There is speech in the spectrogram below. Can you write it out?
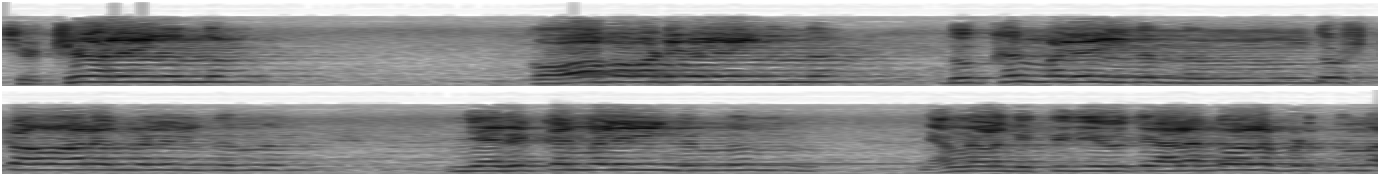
ശിക്ഷകളിൽ നിന്നും കോപവടികളിൽ നിന്നും ദുഃഖങ്ങളിൽ നിന്നും ദുഷ്കാലങ്ങളിൽ നിന്നും ഞെരുക്കങ്ങളിൽ നിന്നും ഞങ്ങളുടെ നിത്യജീവിതത്തെ അലങ്കോലപ്പെടുത്തുന്ന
